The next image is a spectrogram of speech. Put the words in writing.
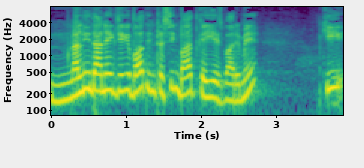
नलनी दाने एक जगह बहुत इंटरेस्टिंग बात कही है इस बारे में कि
